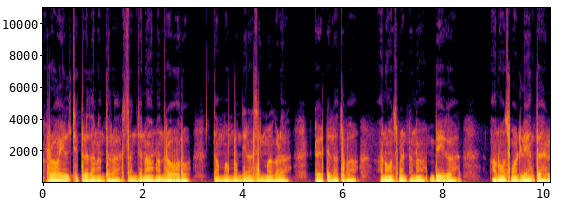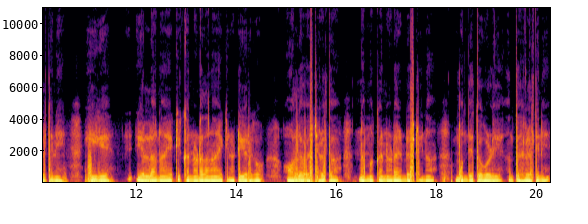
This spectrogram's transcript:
ರಾಯಲ್ ಚಿತ್ರದ ನಂತರ ಸಂಜನಾ ಆನಂದ್ರಾವ್ ಅವರು ತಮ್ಮ ಮುಂದಿನ ಸಿನಿಮಾಗಳ ಟೈಟಲ್ ಅಥವಾ ಅನೌನ್ಸ್ಮೆಂಟನ್ನು ಬೇಗ ಅನೌನ್ಸ್ ಮಾಡಲಿ ಅಂತ ಹೇಳ್ತೀನಿ. ಹೀಗೆ ಎಲ್ಲ ನಾಯಕಿ ಕನ್ನಡದ ನಾಯಕಿ ನಟಿಯರಿಗೂ ಆಲ್ ದ ಬೆಸ್ಟ್ ಹೇಳ್ತಾ, ನಮ್ಮ ಕನ್ನಡ ಇಂಡಸ್ಟ್ರಿನ ಮುಂದೆ ತಗೊಳ್ಳಿ ಅಂತ ಹೇಳ್ತೀನಿ.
